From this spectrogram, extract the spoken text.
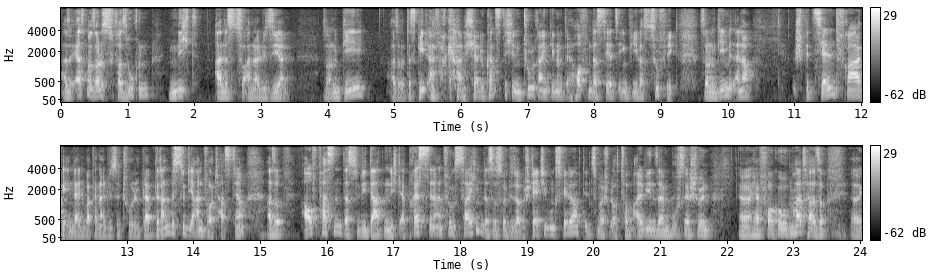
Also erstmal solltest du versuchen, nicht alles zu analysieren, sondern geh, also das geht einfach gar nicht. Ja? Du kannst nicht in ein Tool reingehen und erhoffen, dass dir jetzt irgendwie was zufliegt, sondern geh mit einer speziellen Frage in dein Webanalyse-Tool und bleib dran, bis du die Antwort hast. Ja? Also aufpassen, dass du die Daten nicht erpresst, in Anführungszeichen. Das ist so dieser Bestätigungsfehler, den zum Beispiel auch Tom Alvi in seinem Buch sehr schön äh, hervorgehoben hat. Also äh,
